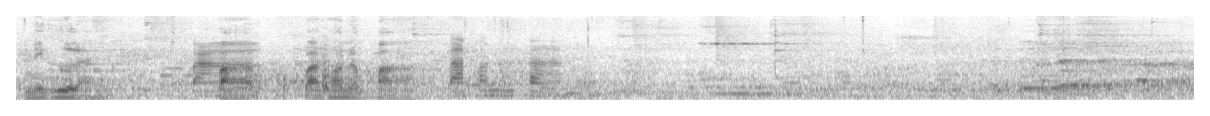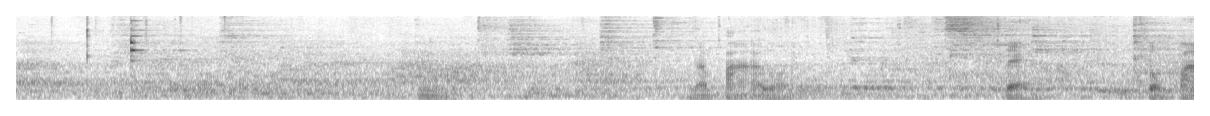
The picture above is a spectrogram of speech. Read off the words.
อันนี้คืออะไรปลาปลา ปลาทอดน้ำปลาปลาทอดน้ำปลาอืมน้ำปลาอร่อย แต่ตรงปลา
